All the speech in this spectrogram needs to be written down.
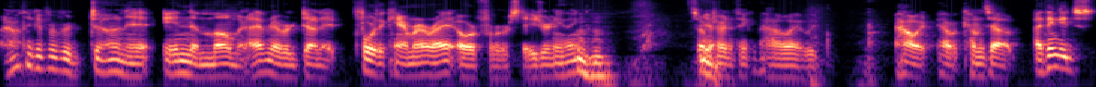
I don't think I've ever done it in the moment. I've never done it for the camera, right, or for stage or anything. Mhm. So I'm Yeah. trying to think of how I would, how it how it comes out. I think it's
